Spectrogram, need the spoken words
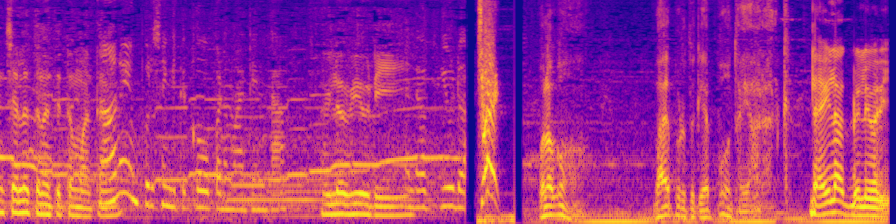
என் செல்லத்தனை திட்ட மாட்டேன். நானும் என் புருஷன்கிட்ட கோவப்பட மாட்டேன்டா. ஐ லவ் யூ டி ஐ லவ் யூடா உலகம் பயப்படுறதுக்கு எப்பவும் தயாரா இருக்கு. டைலாக் டெலிவரி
